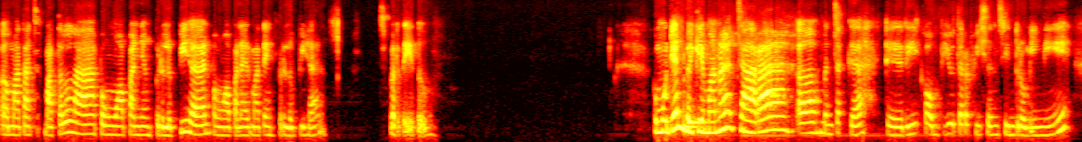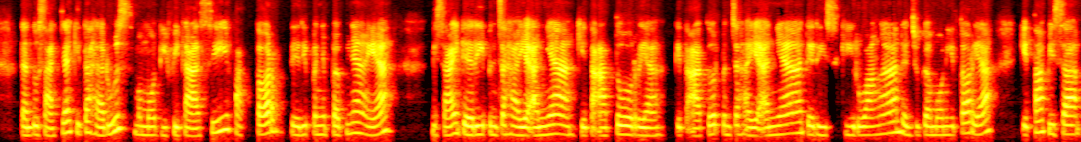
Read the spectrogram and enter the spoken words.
uh, mata cepat lelah, penguapan yang berlebihan, penguapan air mata yang berlebihan. Seperti itu. Kemudian bagaimana cara uh, mencegah dari computer vision syndrome ini? Tentu saja kita harus memodifikasi faktor dari penyebabnya ya misalnya dari pencahayaannya kita atur ya, kita atur pencahayaannya dari segi ruangan dan juga monitor ya. Kita bisa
